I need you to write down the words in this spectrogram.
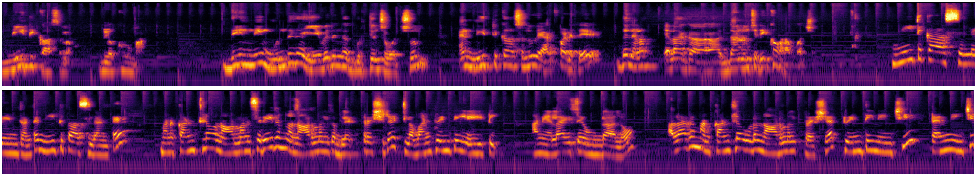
నీటి కాసులో గ్లొకోమా. దీన్ని ముందుగా ఏ విధంగా గుర్తించవచ్చు? అండ్ నీటి కాసులు ఏర్పడితే దాన్ని ఎలా ఎలాగా దాని నుంచి రికవర్ అవ్వచ్చు? నీటి కాసులు ఏంటంటే నీటి కాసులు అంటే మన కంట్లో మన శరీరంలో నార్మల్గా బ్లడ్ ప్రెషర్ ఇట్లా వన్ ట్వంటీ ఎయిటీ అని ఎలా అయితే ఉండాలో అలాగే మన కంట్లో కూడా నార్మల్ ప్రెషర్ ట్వంటీ నుంచి టెన్ నుంచి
